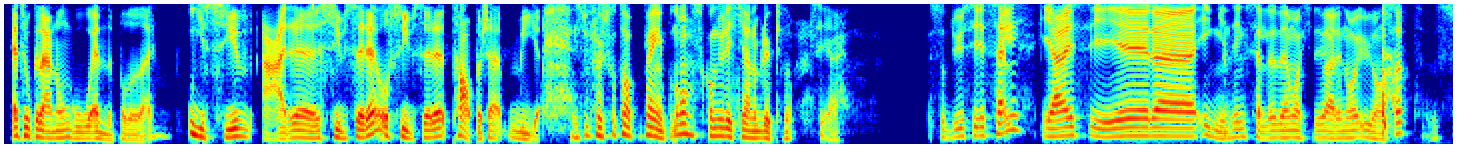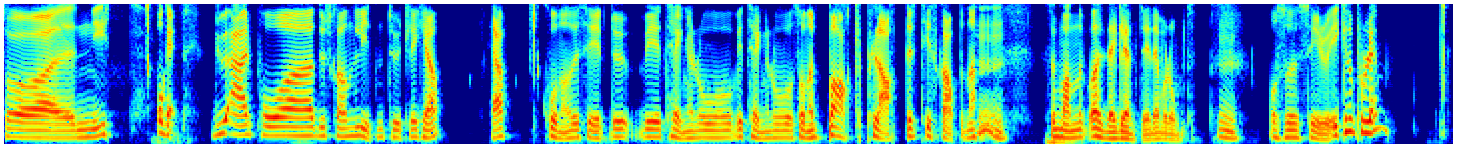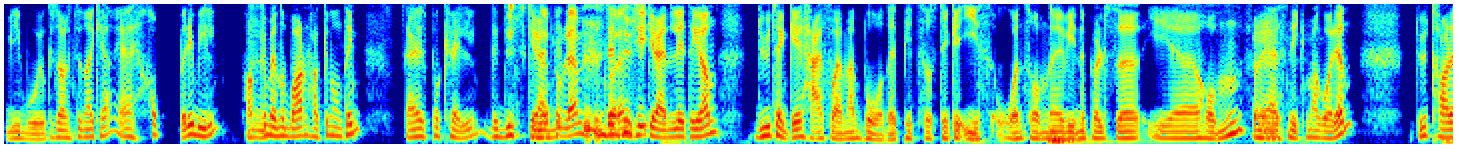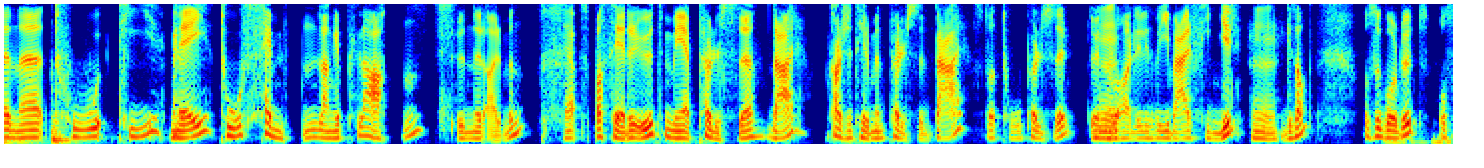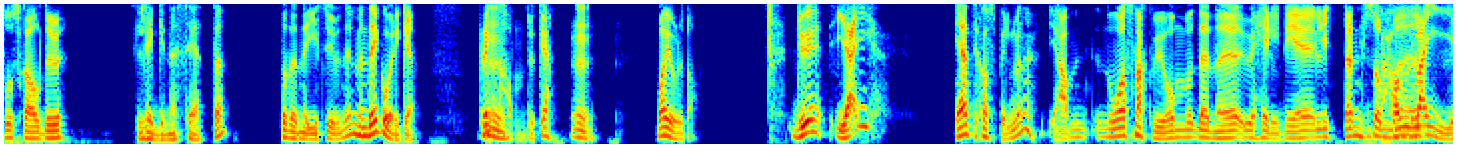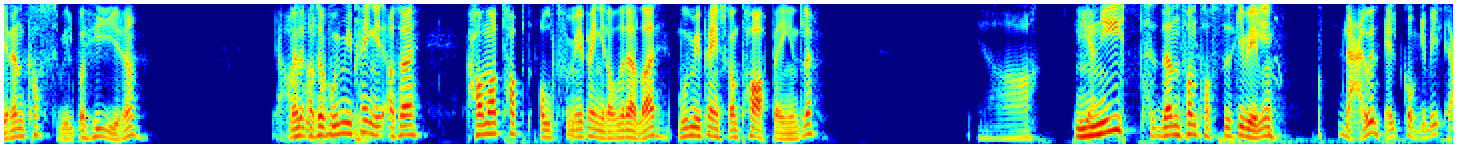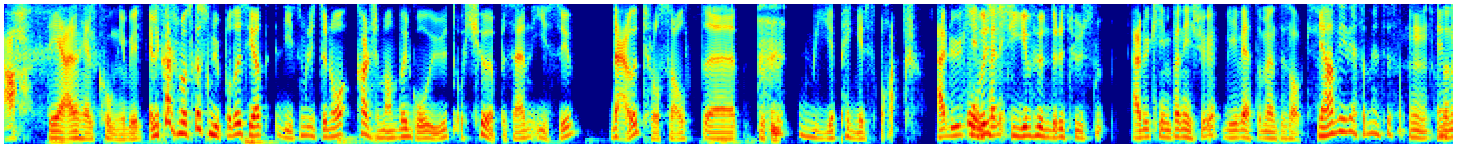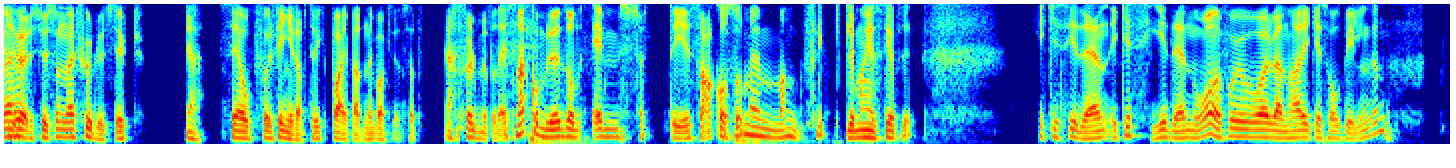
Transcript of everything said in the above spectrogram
Jeg tror ikke det er noen god ende på det der. I7 er eh, 7-serie, og 7-serie taper seg mye. hvis du først skal tape penger på noe, så kan du like gjerne bruke det, sier jeg. Så du sier selv. Jeg sier uh, ingenting selger i det markedet vi er i nå uansett, så uh, nyt. Ok, du er på Du skal en liten tur til Ikea. Ja. Kona di sier du, vi trenger noe, vi trenger noe sånne bakplater til skapene. Mm. Så man det glemte vi, det var dumt. Mm. Og så sier du ikke noe problem, vi bor jo ikke så langt unna IKEA, jeg hopper i bilen, har ikke Mm. med noe barn, har ikke noen ting. Det er på kvelden, det duskregner. Lite grann. Du tenker her får jeg meg både et pizzastykke is og en sånn eh, wienerpølse i eh, hånden før Mm. jeg sniker meg av gårde igjen. Du tar denne 2.10, nei 2.15 lange platen under armen, Ja. spaserer ut med pølse der, Kanskje til og med en pølse der, så du har to pølser. Du vet Mm. du har det liksom i hver finger, Mm. ikke sant? Og så går du ut, og så skal du legge ned setet på denne isyven din, men det går ikke. For det Mm. kan du ikke. Mm. Hva gjør du da? Du, jeg Jeg henter kassebilen min, jeg. Ja, men nå snakker vi jo om denne uheldige lytteren som Han eh, leier en kassebil på hyre. ja, Men altså, hvor mye penger Altså, han har tapt altfor mye penger allerede her. Hvor mye penger skal han tape, egentlig? Ja Ja. Nyt den fantastiske bilen. Det er jo en helt kongebil. Ja, det er en helt kongebil. Eller kanskje man skal snu på det og si at de som lytter nå, kanskje man bør gå ut og kjøpe seg en I7. Det er jo tross alt uh, mye penger spart. Er du Over 700 000. er du keen på en I7? Vi vet om en til salgs. Ja, vi vet om en til salgs. Mm, den høres ut som den er fullutstyrt. Ja. Se opp for fingeravtrykk på iPaden i bakgrunnssettet. Ja, følg med på det. Snart kommer det en sånn M70-sak også, med mange, fryktelig mange hestekrefter. Ikke si det, ikke si det nå, jo vår venn her ikke solgt bilen sin.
